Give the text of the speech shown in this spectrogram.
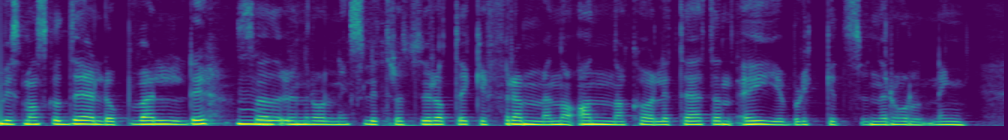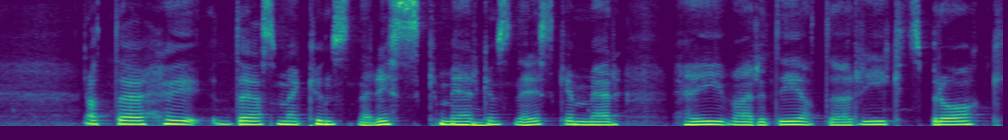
Hvis man skal dele opp veldig, så er det underholdningslitteratur at det ikke fremmer noe annen kvalitet enn øyeblikkets underholdning. At det, høy, det som er kunstnerisk, mer kunstnerisk, er mer høyverdig, at det har rikt språk.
